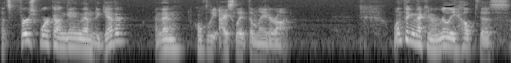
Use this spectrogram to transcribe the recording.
Let's first work on getting them together, and then hopefully isolate them later on. One thing that can really help this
